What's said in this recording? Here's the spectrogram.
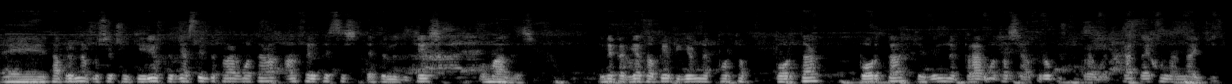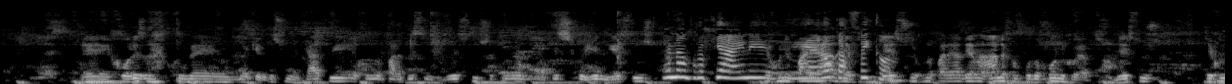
Ε, θα πρέπει να προσέξουν κυρίως παιδιά στείλτε πράγματα αν θέλετε στις εθελοντικές ομάδες. Είναι παιδιά τα οποία πηγαίνουν πόρτα, πόρτα, πόρτα και δίνουν πράγματα σε ανθρώπους που πραγματικά τα έχουν ανάγκη. Ε, χωρίς να, έχουν, να κερδίσουν κάτι, έχουν παρατήσει τις δουλειές τους, έχουν βοηθήσει τις οικογένειές τους, Είναι ανθρωπιά, είναι έχουν πάρει ιερό άδεια από τις καθήκον. δουλειές τους, έχουν πάρει άδεια άνευ αποδοχώνικο από τις δουλειές τους και έχουν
